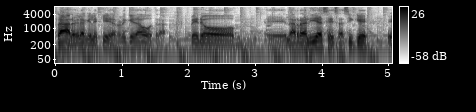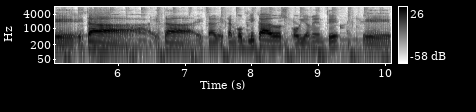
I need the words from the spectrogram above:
Claro, es la que les queda, no le queda otra. Pero eh, la realidad es esa, así que eh, está, está, está- están complicados, obviamente. Eh,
